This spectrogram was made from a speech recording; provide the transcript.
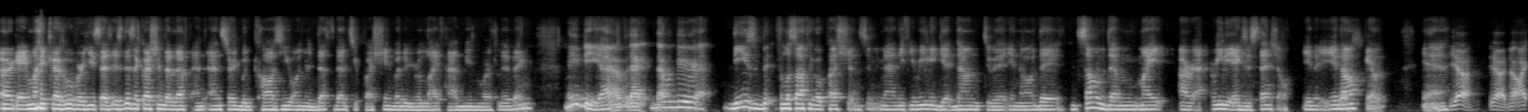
Okay, Micah Hoover, he says, Is this a question that left unanswered would cause you on your deathbed to question whether your life had been worth living? Maybe. Uh, that, that would be these philosophical questions, man, if you really get down to it, you know, they some of them might are really existential. You, you know, yes. Caleb? Yeah. Yeah. Yeah, no, I,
